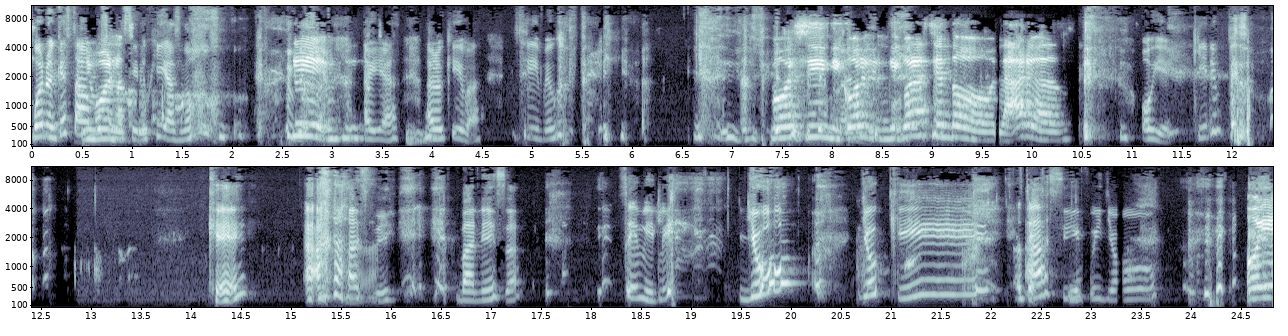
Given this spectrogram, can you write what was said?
Bueno, ¿en qué estábamos bueno, en las cirugías, no? Sí, Ah, a lo que iba. Sí, me gustaría. Pues sí, Nicole, Nicole haciendo largas. Oye, ¿quieren empezar? ¿Qué? Ah, sí. Vanessa. Sí, Emily. ¿Yo? ¿Yo qué? O sea, ah, sí, fui yo. Oye,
